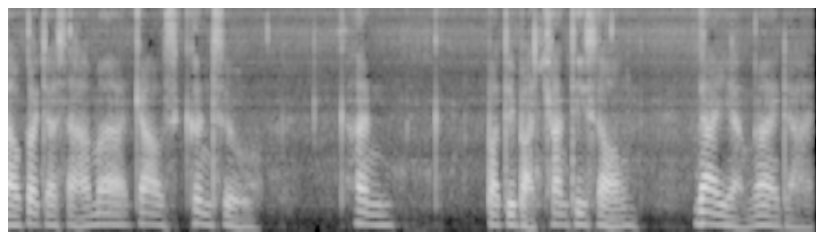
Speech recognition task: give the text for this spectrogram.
เราก็จะสามารถก้าวขึ้นสู่ขั้นปฏิบัติขั้นที่สองได้อย่างง่ายดาย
